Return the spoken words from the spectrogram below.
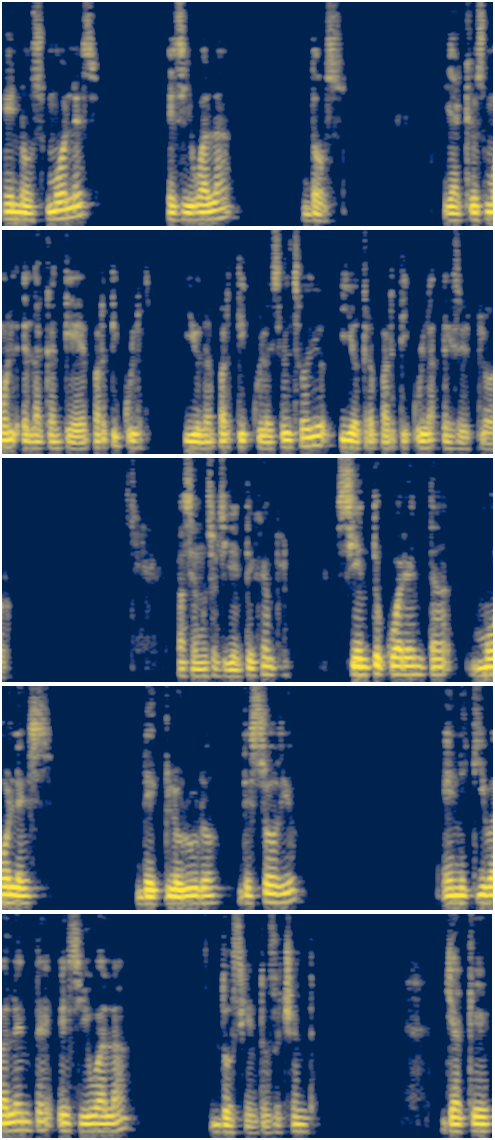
en osmoles es igual a 2, ya que osmol es la cantidad de partículas y una partícula es el sodio y otra partícula es el cloro. Pasemos al siguiente ejemplo. 140 moles de cloruro de sodio en equivalente es igual a 280, ya que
